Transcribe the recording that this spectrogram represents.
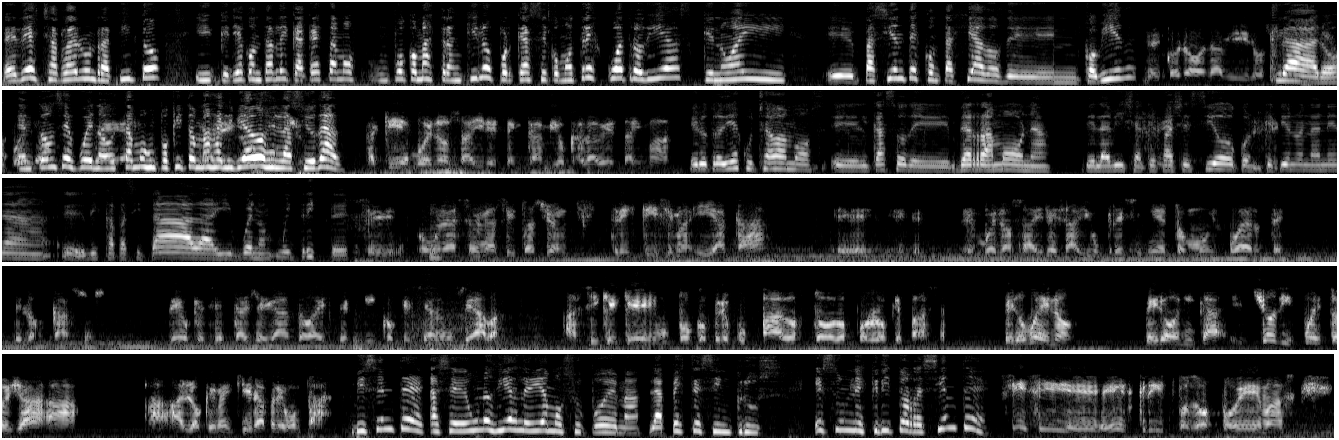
La idea es charlar un ratito y quería contarle que acá estamos un poco más tranquilos porque hace como tres, cuatro días que no hay eh, pacientes contagiados de mm, COVID. De coronavirus. Claro, entonces bueno, eh, estamos un poquito más aliviados en la ciudad. Aquí en Buenos Aires, en cambio, cada vez hay más. El otro día escuchábamos el caso de, de Ramona, de la villa que falleció, con, que tiene una nena eh, discapacitada y bueno, muy triste. Sí, una, una situación tristísima. Y acá, eh, en Buenos Aires, hay un crecimiento muy fuerte de los casos. Veo que se está llegando a este pico que se anunciaba. Así que que un poco preocupados todos por lo que pasa. Pero bueno, Verónica, yo dispuesto ya a, a, lo que me quiera preguntar. Vicente, hace unos días leíamos su poema, La peste sin cruz. ¿Es un escrito reciente? Sí, sí, he escrito dos poemas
